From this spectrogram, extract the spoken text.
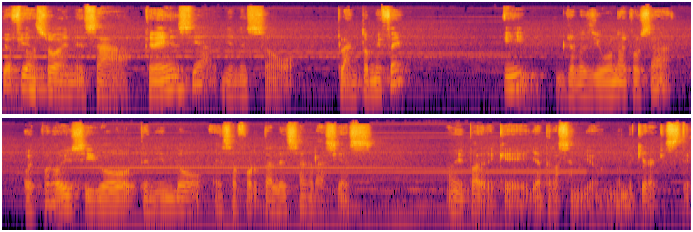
yo afianzo en esa creencia y en eso planto mi fe. Y yo les digo una cosa, hoy por hoy sigo teniendo esa fortaleza gracias a mi padre que ya trascendió, donde quiera que esté.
